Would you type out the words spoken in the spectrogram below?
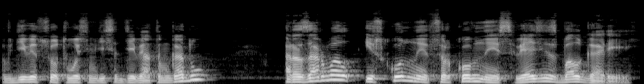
в 989 году разорвал исконные церковные связи с Болгарией.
